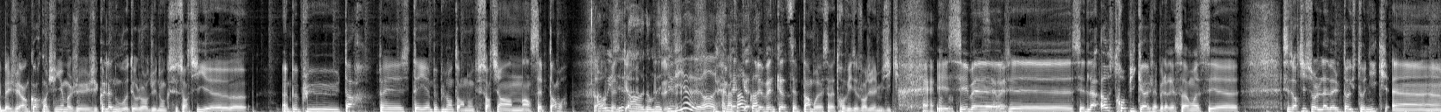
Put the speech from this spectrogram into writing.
Eh ben, je vais encore continuer. Moi, j'ai que de la nouveauté aujourd'hui. Donc, c'est sorti euh, un peu plus tard. Enfin, c'était il y a un peu plus longtemps. Donc, c'est sorti en, en septembre. Ah Alors, oui, c'est 24 oh, non mais c'est vieux, oh, ça le va pas ou 24, quoi le 24 septembre, ça va trop vite aujourd'hui la musique. Et c'est ben, c'est de la house tropica, j'appellerais ça. Moi, c'est euh, c'est sorti sur le label Toy Tonic, un,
